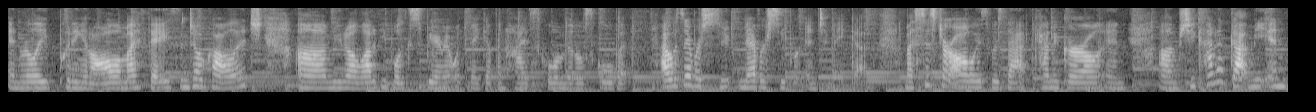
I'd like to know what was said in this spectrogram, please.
and really putting it all on my face until college. Um, you know, a lot of people experiment with makeup in high school and middle school, but I was never, su never super into makeup. My sister always was that kind of girl and um, she kind of got me in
